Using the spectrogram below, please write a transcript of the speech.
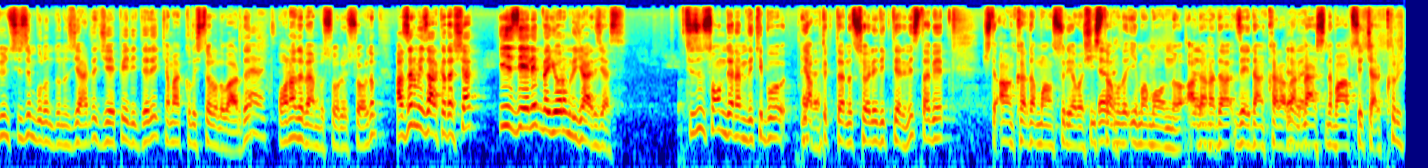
dün sizin bulunduğunuz yerde CHP lideri Kemal Kılıçdaroğlu vardı. Evet. Ona da ben bu soruyu sordum. Hazır mıyız arkadaşlar? İzleyelim ve yorum rica edeceğiz. Sizin son dönemdeki bu yaptıklarınız, söyledikleriniz tabii işte Ankara'da Mansur Yavaş, İstanbul'da İmamoğlu, Adana'da Zeydan Karalar, Evet. Mersin'de Vahap Seçer, Kır,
